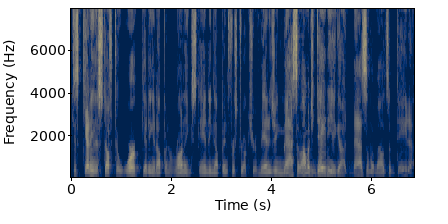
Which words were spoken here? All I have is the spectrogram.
just getting the stuff to work, getting it up and running, standing up infrastructure, managing massive, how much data you got? Massive amounts of data.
